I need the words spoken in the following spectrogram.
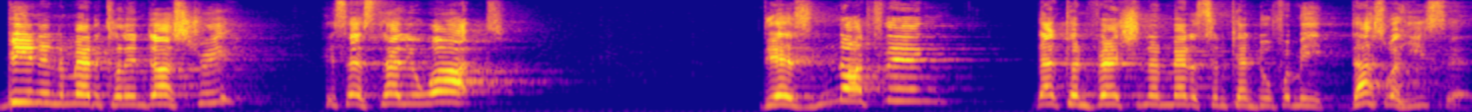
Being in the medical industry, he says, Tell you what, there's nothing that conventional medicine can do for me. That's what he said.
